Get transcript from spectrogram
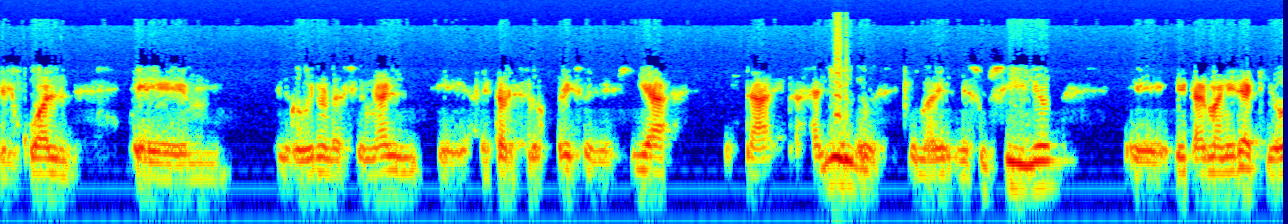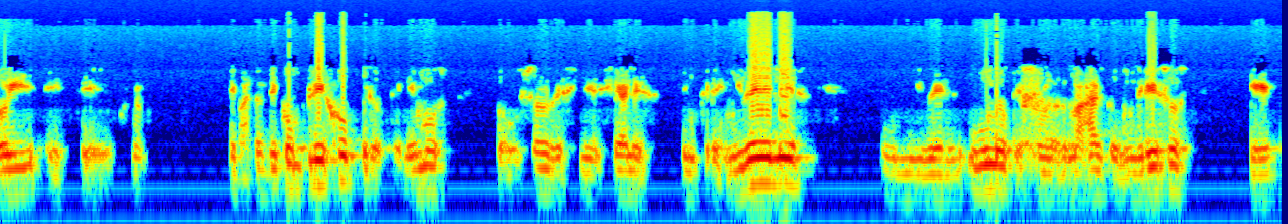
del cual el gobierno nacional, al establecer los precios de energía, está, está saliendo del sistema de, subsidios, eh, de tal manera que hoy este, es bastante complejo, pero tenemos los usuarios residenciales en tres niveles, un nivel uno que son los más altos ingresos, que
